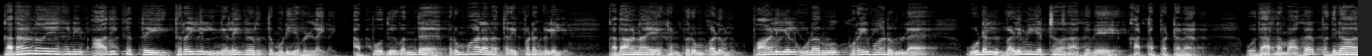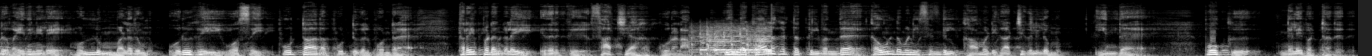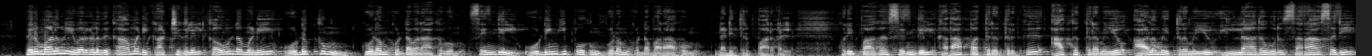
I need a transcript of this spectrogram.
கதாநாயகனின் ஆதிக்கத்தை திரையில் நிலைநிறுத்த முடியவில்லை. அப்போது வந்த பெரும்பாலான திரைப்படங்களில் கதாநாயகன் பெரும்பாலும் பாலியல் உணர்வு குறைபாடுள்ள உடல் வலிமையற்றவராகவே காட்டப்பட்டனர். உதாரணமாக பதினாறு வயதினிலே முள்ளும் மலரும் ஒருகை ஓசை பூட்டாத பூட்டுகள் போன்ற திரைப்படங்களை இதற்கு சாட்சியாக கூறலாம். இந்த காலகட்டத்தில் வந்த கவுண்டமணி செந்தில் காமெடி காட்சிகளிலும் இந்த போக்கு நிலைபெற்றது பெரும்பாலும் இவர்களது காமெடி காட்சிகளில் கவுண்டமணி ஒடுக்கும் குணம் கொண்டவராகவும் செந்தில் ஒடுங்கி போகும் குணம் கொண்டவராகவும் நடித்திருப்பார்கள். குறிப்பாக செந்தில் கதாபாத்திரத்திற்கு ஆக்கத்திறமையோ ஆளுமை திறமையோ இல்லாத ஒரு சராசரி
